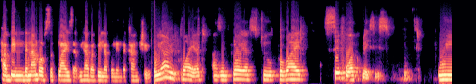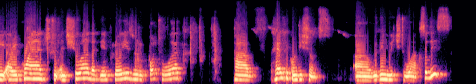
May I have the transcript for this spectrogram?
have been the number of supplies that we have available in the country. We are required as employers to provide safe workplaces. We are required to ensure that the employees who report to work have healthy conditions uh, within which to work. So this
